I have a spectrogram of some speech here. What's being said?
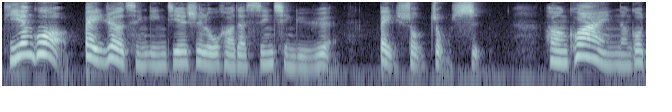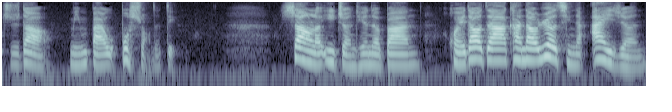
体验过被热情迎接是如何的心情愉悦，备受重视，很快能够知道明白我不爽的点。上了一整天的班，回到家看到热情的爱人、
